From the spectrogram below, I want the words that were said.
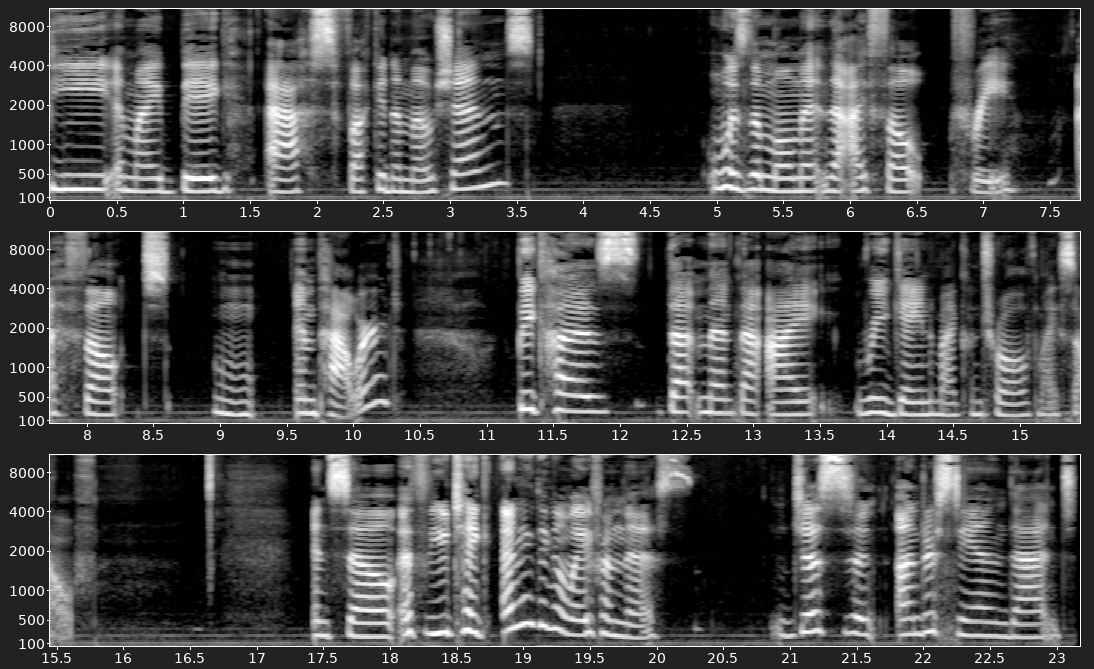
be in my big ass fucking emotions was the moment that I felt free. I felt empowered because that meant that I regained my control of myself. And so, if you take anything away from this, just understand that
